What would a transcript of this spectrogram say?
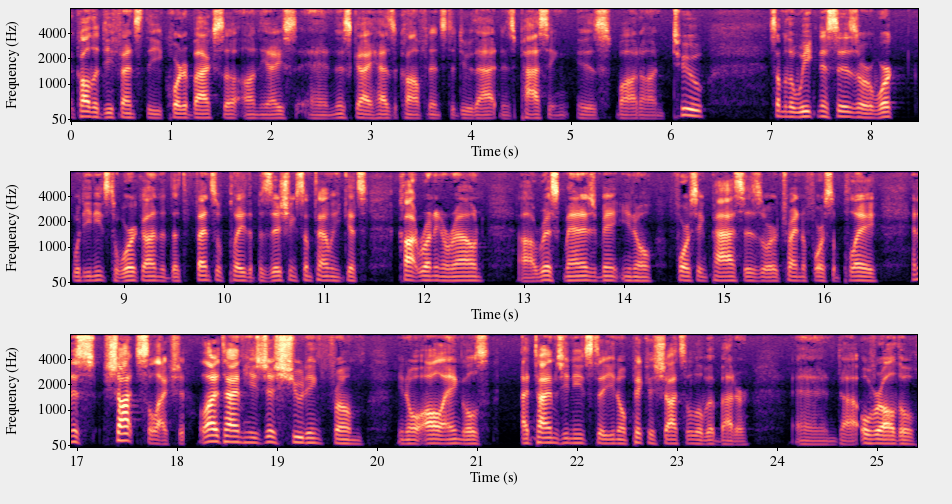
I call the defense the quarterbacks uh, on the ice, and this guy has the confidence to do that, and his passing is spot on too. Some of the weaknesses or work what he needs to work on the defensive play, the positioning. Sometimes he gets caught running around, uh, risk management, you know, forcing passes or trying to force a play, and his shot selection. A lot of time he's just shooting from you know all angles. At times he needs to you know pick his shots a little bit better. And uh, overall, though,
